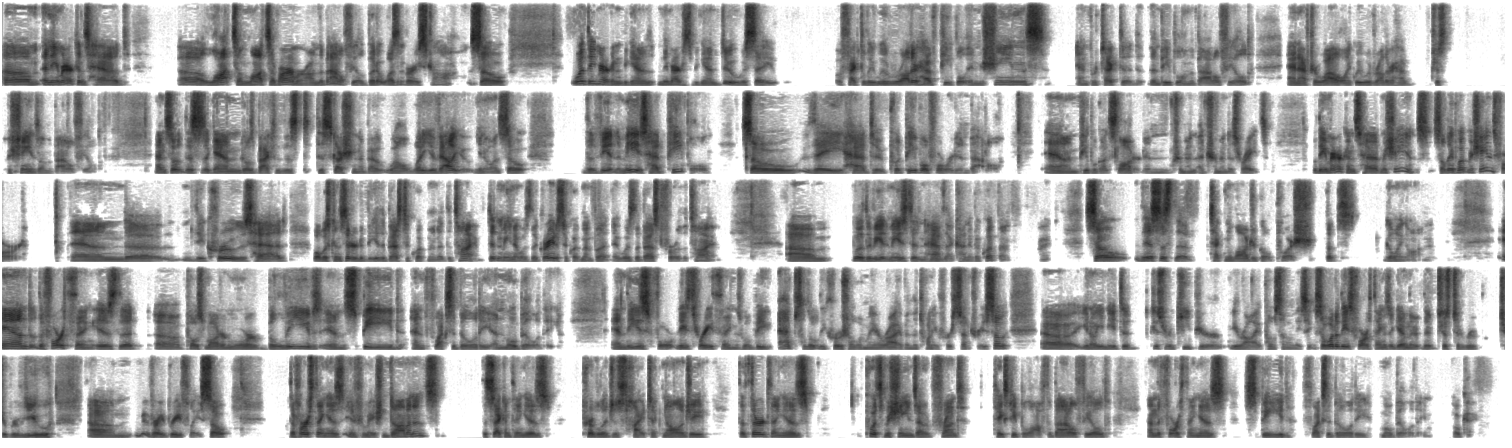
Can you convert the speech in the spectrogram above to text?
um, and the Americans had uh, lots and lots of armor on the battlefield, but it wasn't very strong. So, what the American began the Americans began to do was say, effectively, we would rather have people in machines and protected than people on the battlefield. And after a while, like we would rather have just machines on the battlefield and so this again goes back to this discussion about well what do you value you know and so the vietnamese had people so they had to put people forward in battle and people got slaughtered in tremendous, at tremendous rates But the americans had machines so they put machines forward and uh, the crews had what was considered to be the best equipment at the time didn't mean it was the greatest equipment but it was the best for the time um, well the vietnamese didn't have that kind of equipment right? so this is the technological push that's going on. And the fourth thing is that uh, postmodern war believes in speed and flexibility and mobility. And these four, these three things will be absolutely crucial when we arrive in the 21st century. So, uh, you know, you need to sort of keep your your eye posted on these things. So, what are these four things again? They're, they're just to re- to review um, very briefly. So, the first thing is information dominance. The second thing is privileges high technology. The third thing is puts machines out front, takes people off the battlefield. And the fourth thing is speed, flexibility, mobility. Okay.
